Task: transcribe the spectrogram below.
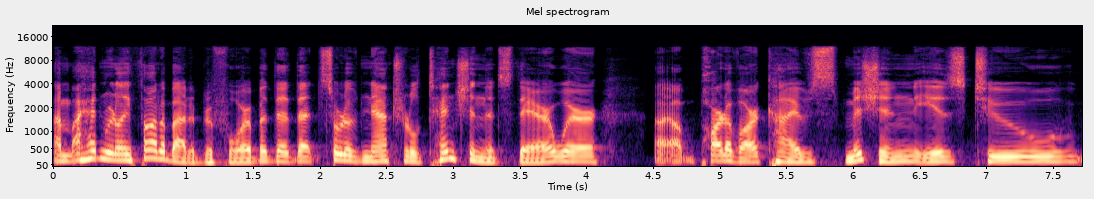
Um, I hadn't really thought about it before, but that, that sort of natural tension that's there where uh, part of Archive's mission is to,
